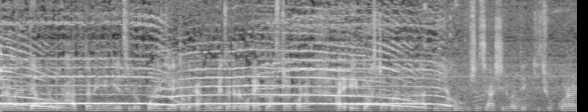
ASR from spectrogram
মানে আমাদের দেওর ওর হাতটা ভেঙে গিয়েছিল পরে গিয়ে তো এখন বেচারার ওটাই প্লাস্টার করা। আর এই প্লাস্টার করা ভাঙা হাত নিয়ে এখন বসেছে আশীর্বাদে, কিছু করার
